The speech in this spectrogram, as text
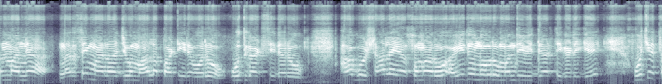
ಸನ್ಮಾನ್ಯ ನರಸಿಂಹರಾಜು ಮಾಲಪಾಟಿರವರು ಉದ್ಘಾಟಿಸಿದರು. ಹಾಗೂ ಶಾಲೆಯ ಸುಮಾರು ಐದು ನೂರು ಮಂದಿ ವಿದ್ಯಾರ್ಥಿಗಳಿಗೆ ಉಚಿತ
